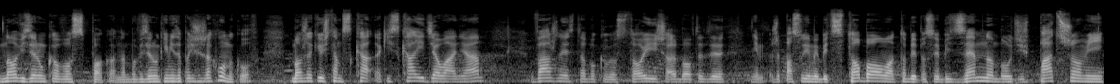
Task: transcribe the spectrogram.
no wizerunkowo spoko, no bo wizerunkiem nie zapłacisz rachunków. Może jakiegoś tam ska- jakiejś skali działania Ważne jest to, obok kogo stoisz, albo wtedy, nie wiem, że pasuje mi być z tobą, a tobie pasuje być ze mną, bo ludzie patrzą i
